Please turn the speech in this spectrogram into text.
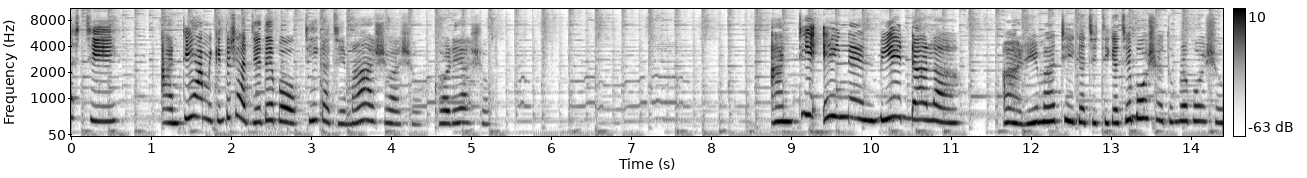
আসছি। আন্টি আমি কিন্তু সাজিয়ে দেব। ঠিক আছে মা আসো আসো ঘরে আসো। আন্টি এই নেন বিয়ের ডালা। আরে মা ঠিক আছে ঠিক আছে বসো তোমরা বসো।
